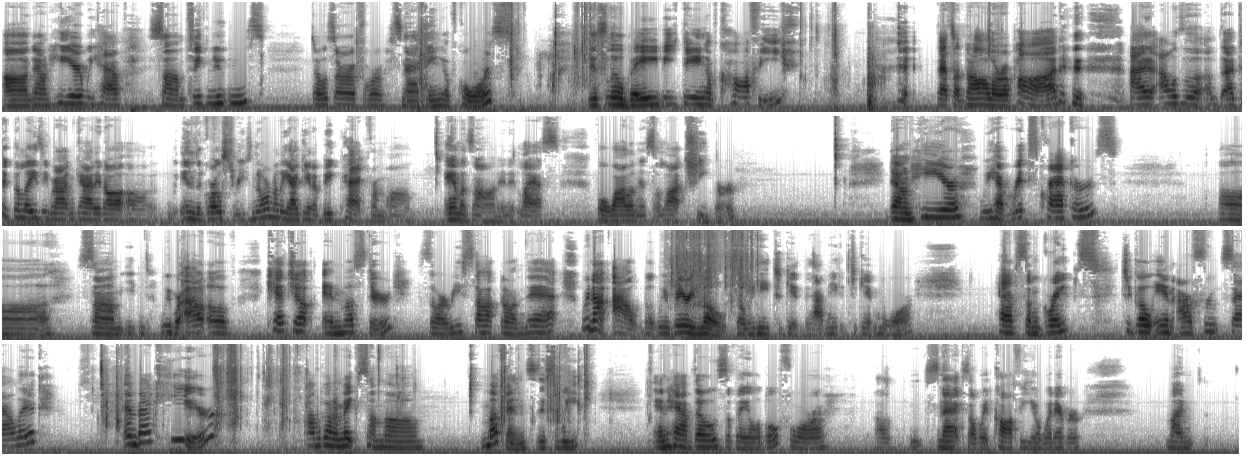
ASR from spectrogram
Uh, down here we have some fig Newtons. Those are for snacking, of course. This little baby thing of coffee. That's a dollar a pod. I I was uh, I took the lazy route and got it all uh, in the groceries. Normally I get a big pack from um, Amazon and it lasts for a while and it's a lot cheaper. Down here we have Ritz crackers uh, some, we were out of ketchup and mustard. So I restocked on that. We're not out, but we're very low. So we need to get, I needed to get more. Have some grapes to go in our fruit salad. And back here, I'm going to make some uh, muffins this week and have those available for uh, snacks or with coffee or whatever my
